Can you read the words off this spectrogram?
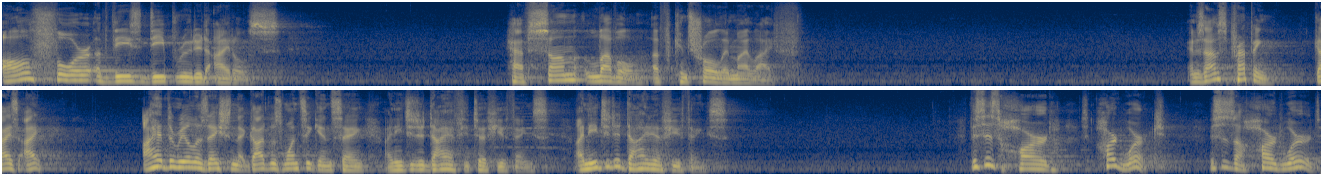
All four of these deep rooted idols have some level of control in my life. And as I was prepping, guys, I, I had the realization that God was once again saying, I need you to die to a few things. I need you to die to a few things. This is hard, hard work. This is a hard word.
